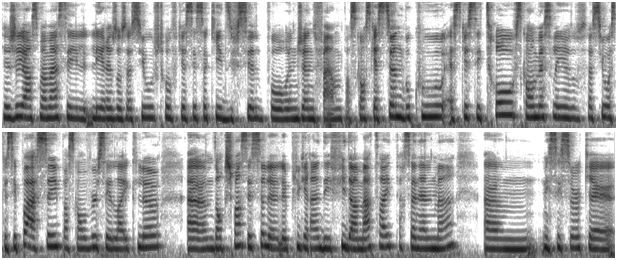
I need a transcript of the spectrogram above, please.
que j'ai en ce moment, c'est les réseaux sociaux. Je trouve que c'est ça qui est difficile pour une jeune femme parce qu'on se questionne beaucoup. Est-ce que c'est trop ce qu'on met sur les réseaux sociaux? Est-ce que c'est pas assez parce qu'on veut ces likes-là? Euh, donc, je pense que c'est ça le, plus grand défi dans ma tête personnellement. Euh, mais c'est sûr que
